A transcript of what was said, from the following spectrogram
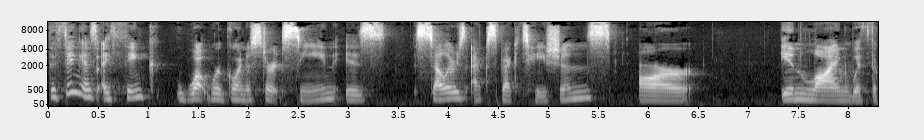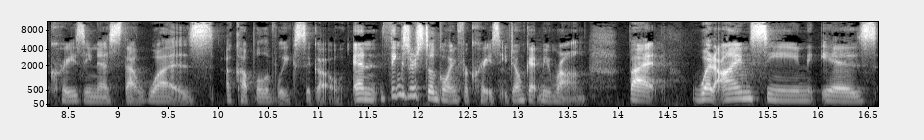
the thing is, I think what we're going to start seeing is sellers' expectations are in line with the craziness that was a couple of weeks ago. And things are still going for crazy, don't get me wrong. But what I'm seeing is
